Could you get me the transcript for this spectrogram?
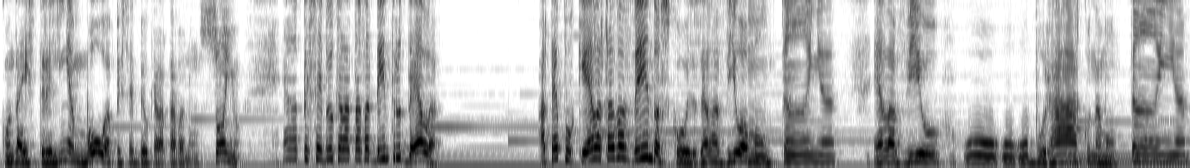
quando a estrelinha Moa percebeu que ela estava num sonho, ela percebeu que ela estava dentro dela. Até porque ela estava vendo as coisas, ela viu a montanha, ela viu o, o, o buraco na montanha,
